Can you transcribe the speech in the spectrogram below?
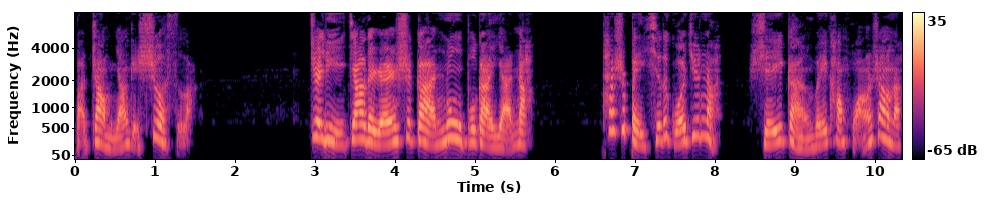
把丈母娘给射死了。这李家的人是敢怒不敢言呐，他是北齐的国君呐，谁敢违抗皇上呢？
